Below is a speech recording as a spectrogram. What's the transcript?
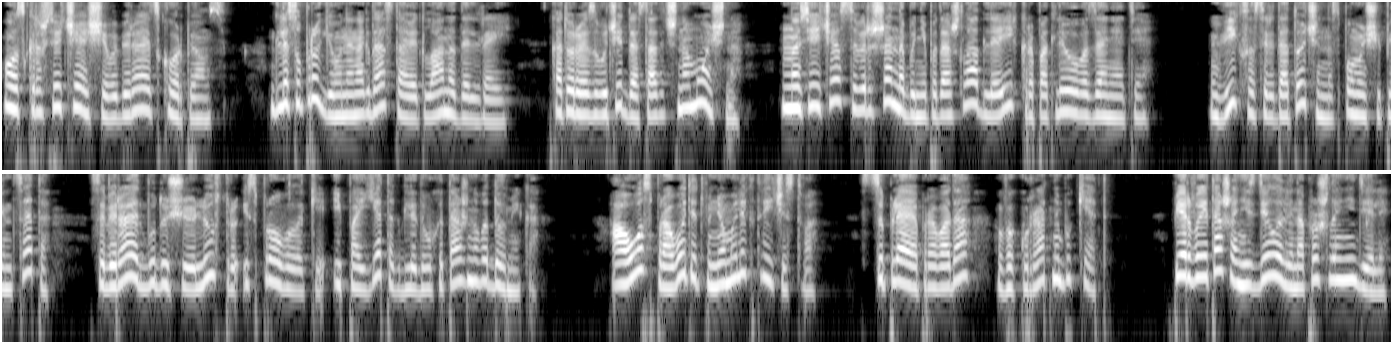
Оскар все чаще выбирает Скорпионс. Для супруги он иногда ставит Лана Дель Рей, которая звучит достаточно мощно, но сейчас совершенно бы не подошла для их кропотливого занятия. Вик сосредоточенно с помощью пинцета собирает будущую люстру из проволоки и пайеток для двухэтажного домика. А Ос проводит в нем электричество, сцепляя провода в аккуратный букет. Первый этаж они сделали на прошлой неделе.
